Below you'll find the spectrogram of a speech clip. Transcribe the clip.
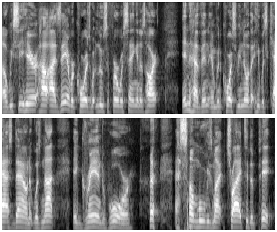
Uh, we see here how Isaiah records what Lucifer was saying in his heart in heaven. And of course, we know that he was cast down. It was not a grand war as some movies might try to depict.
